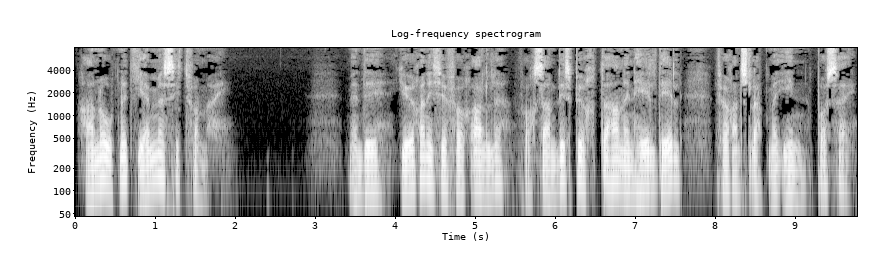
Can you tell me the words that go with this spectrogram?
Han åpnet hjemmet sitt for meg. Men det gjør han ikke for alle, for sannelig spurte han en hel del før han slapp meg inn på seg.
